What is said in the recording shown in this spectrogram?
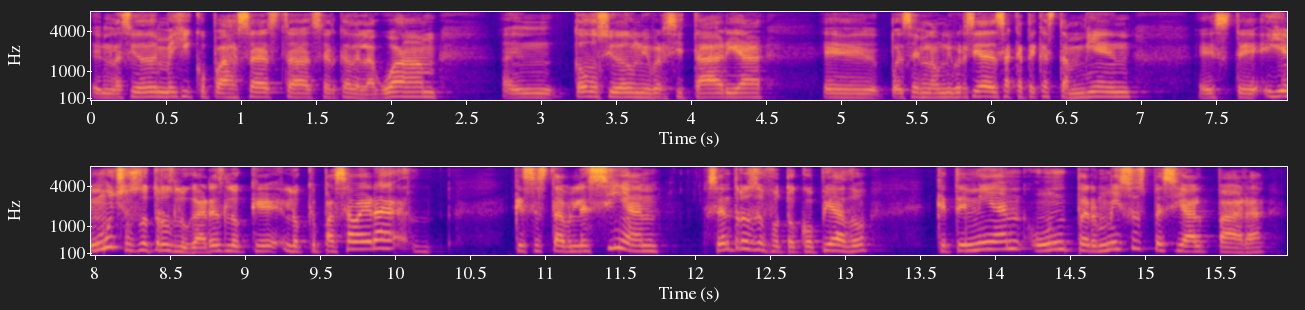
en la Ciudad de México pasa hasta cerca de la UAM, en toda ciudad universitaria, eh, pues en la Universidad de Zacatecas también, este, y en muchos otros lugares, lo que, lo que pasaba era que se establecían centros de fotocopiado que tenían un permiso especial para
